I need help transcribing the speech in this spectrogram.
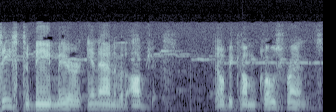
cease to be mere inanimate objects. They'll become close friends.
